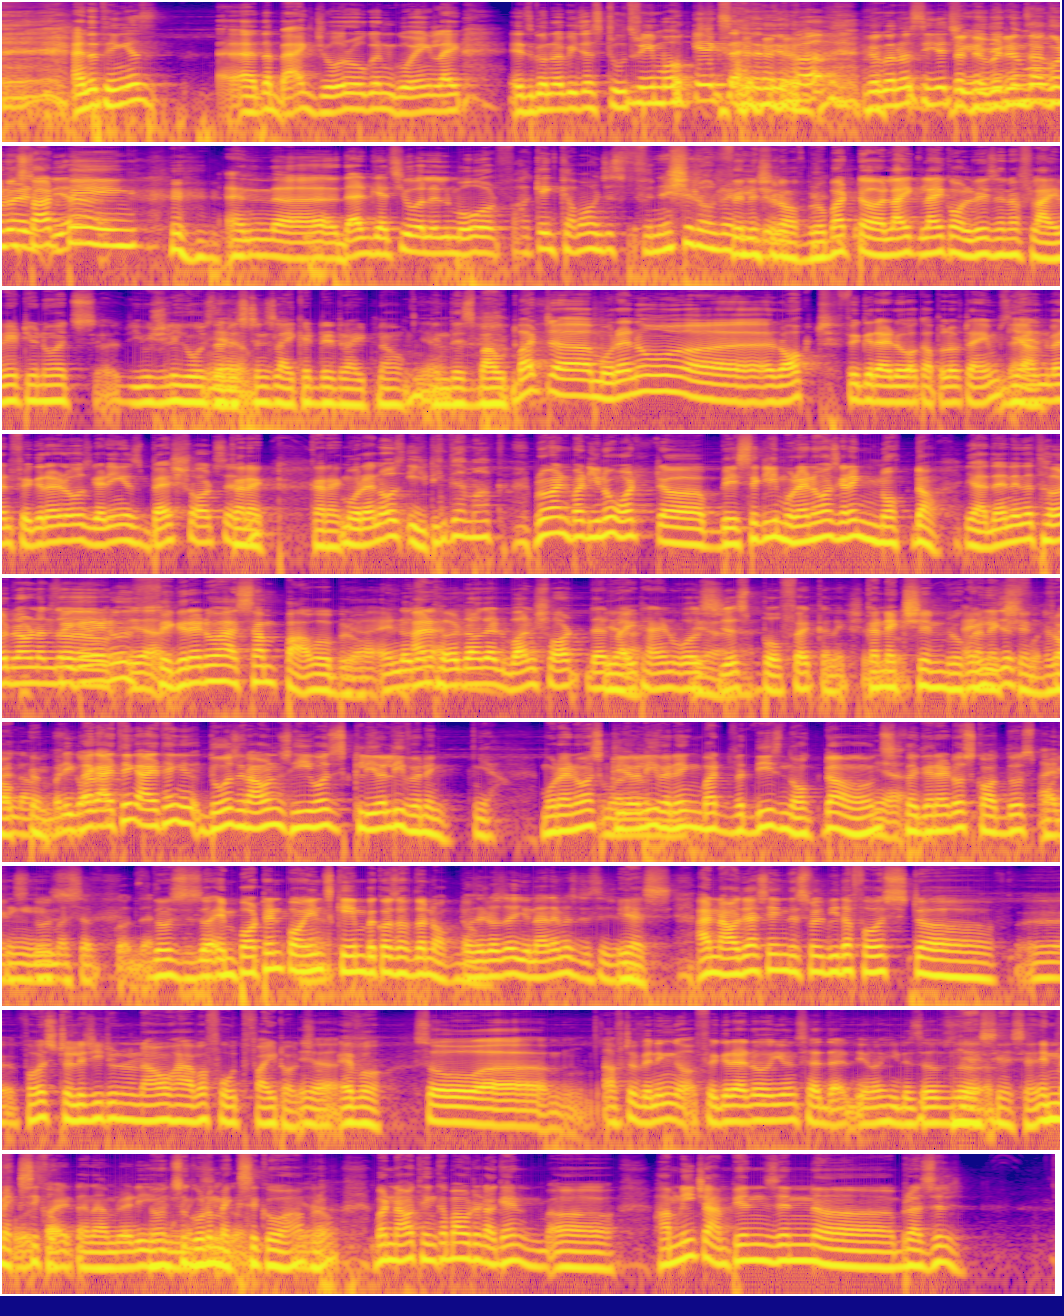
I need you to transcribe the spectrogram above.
And the thing is, at the back, Joe Rogan going like, it's gonna be just two, three more kicks, and you know, we're gonna see a the change. dividends in the are going to start Yeah. paying. and uh, that gets you a little more fucking. Come on, just finish it already. Finish it off, bro. But uh, like like always in a flyweight, you know, it's uh, usually goes the Yeah. distance like it did right now Yeah. in this bout. But uh, Moreno uh, rocked Figueiredo a couple of times, and when Figueiredo was getting his best shots in, Correct. Correct. Moreno was eating them up. Bro, and but you know what? Uh, basically, Moreno was getting knocked down. Yeah. Then in the third round and the Figueiredo, yeah, Figueiredo has some power, bro. yeah, end of the And- third round, that one shot, that Yeah. right hand was Yeah. just perfect connection. Connection, bro. Just connection. Rocked down. him. But he got like I think I think those rounds he was clearly winning. Yeah. Moreno was clearly was winning, but with these knockdowns, Yeah. Figueiredo scored those points. I think he those must have got that. those uh, important points came because of the knockdown. Because it was a unanimous decision. Yes, and now they are saying this will be the first uh, uh, first trilogy to now have a fourth fight also Yeah. ever. So um, after winning, uh, Figueiredo even said that you know he deserves Yes, yes, yes. In fourth Mexico. fight, and I'm ready. He wants in to go to Mexico, huh, bro? But now think about it again. Uh, how many champions in uh, Brazil?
